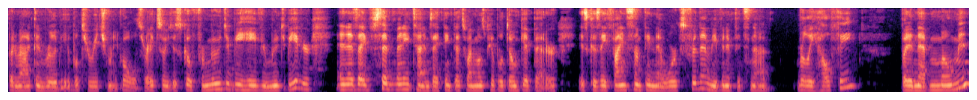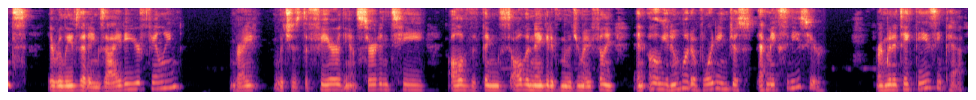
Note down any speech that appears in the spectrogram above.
but I'm not going to really be able to reach my goals, right? So we just go from mood to behavior, mood to behavior. And as I've said many times, I think that's why most people don't get better is because they find something that works for them, even if it's not really healthy. But in that moment, it relieves that anxiety you're feeling, right? Which is the fear, the uncertainty, all of the things, all the negative moods you might be feeling. And oh, you know what? Avoiding just that makes it easier. Or I'm going to take the easy path.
